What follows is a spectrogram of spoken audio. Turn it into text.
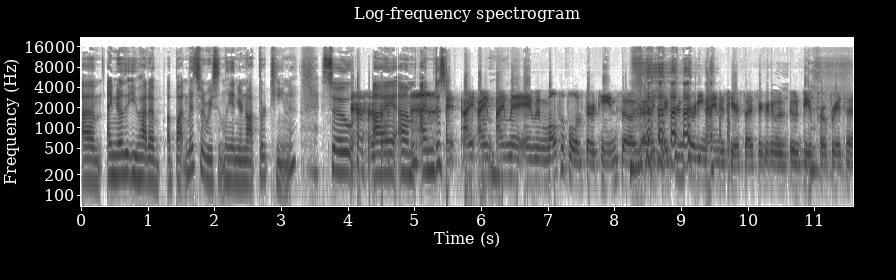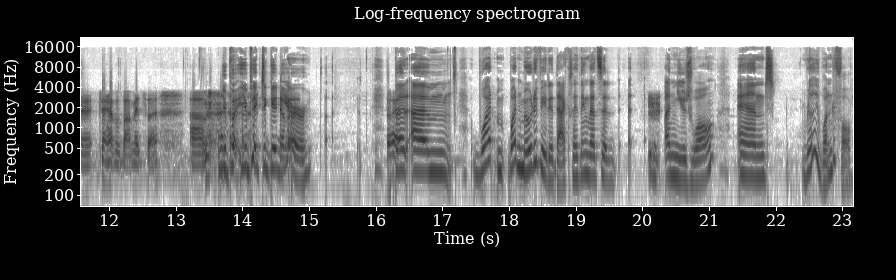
Um, I know that you had a, a, bat mitzvah recently, and you're not 13. So I, um, I'm just. I, I, I'm, a, I'm a multiple of 13, so I, I, turned 39 this year, so I figured it, was, it would be appropriate to, to have a bat mitzvah. Um, you, put, you picked a good year. But um, what what motivated that? Because I think that's a, unusual and really wonderful.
